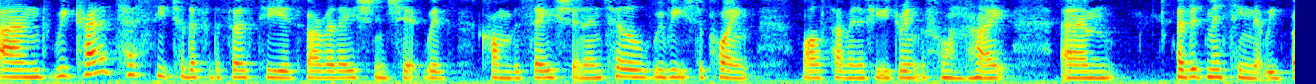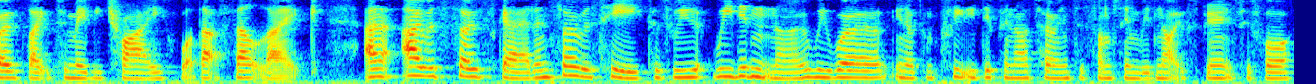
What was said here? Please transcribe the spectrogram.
and we kind of tested each other for the first two years of our relationship with conversation until we reached a point, whilst having a few drinks one night, um, of admitting that we'd both like to maybe try what that felt like. And I was so scared, and so was he, because we we didn't know. We were, you know, completely dipping our toe into something we'd not experienced before,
